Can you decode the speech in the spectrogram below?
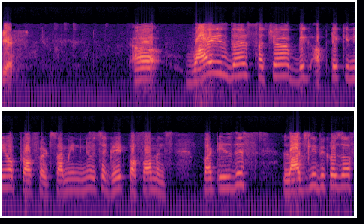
Yes. Is there such a big uptick in your profits? I mean, you know, it's a great performance, but is this largely because of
